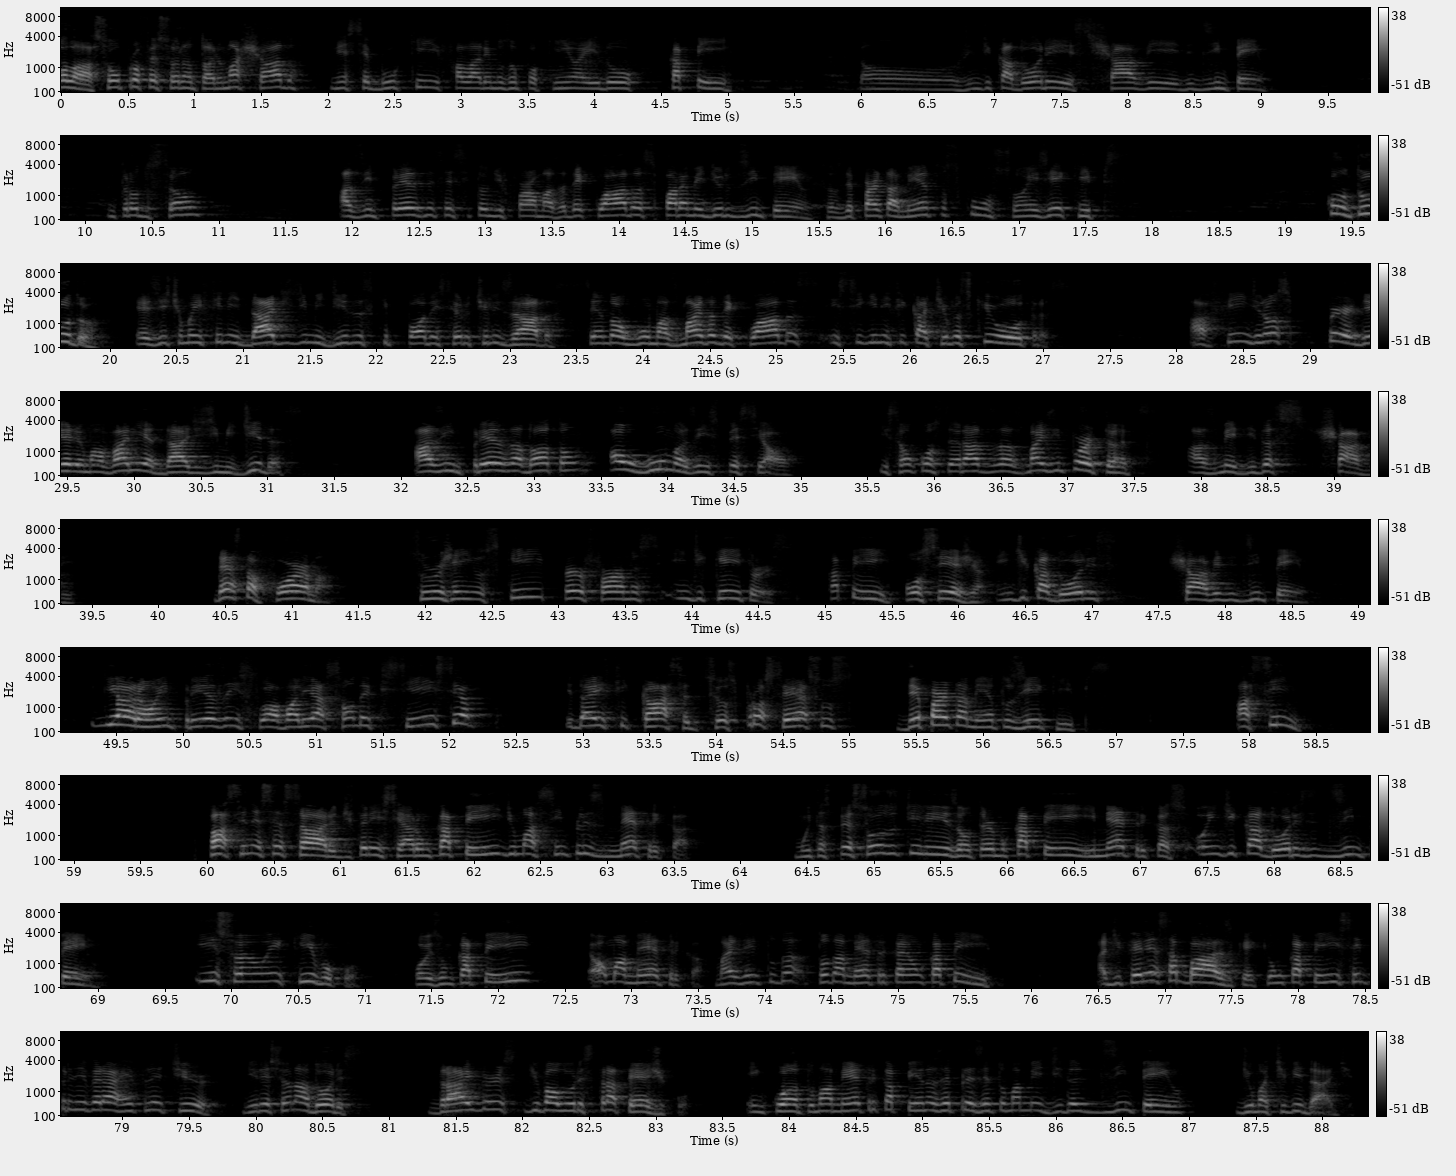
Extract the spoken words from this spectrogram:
Olá, sou o professor Antônio Machado. Nesse e-book falaremos um pouquinho aí do KPI. São os indicadores-chave de desempenho. Introdução. As empresas necessitam de formas adequadas para medir o desempenho de seus departamentos, funções e equipes. Contudo, existe uma infinidade de medidas que podem ser utilizadas, sendo algumas mais adequadas e significativas que outras. A fim de não se perderem uma variedade de medidas, as empresas adotam algumas em especial, que são consideradas as mais importantes, as medidas-chave. Desta forma, surgem os Key Performance Indicators, KPI, ou seja, indicadores-chave de desempenho, que guiarão a empresa em sua avaliação da eficiência e da eficácia de seus processos, departamentos e equipes. Assim, faz-se necessário diferenciar um KPI de uma simples métrica. Muitas pessoas utilizam o termo KPI e métricas ou indicadores de desempenho. Isso é um equívoco, pois um KPI é uma métrica, mas nem toda, toda métrica é um KPI. A diferença básica é que um KPI sempre deverá refletir direcionadores, drivers de valor estratégico, enquanto uma métrica apenas representa uma medida de desempenho de uma atividade.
